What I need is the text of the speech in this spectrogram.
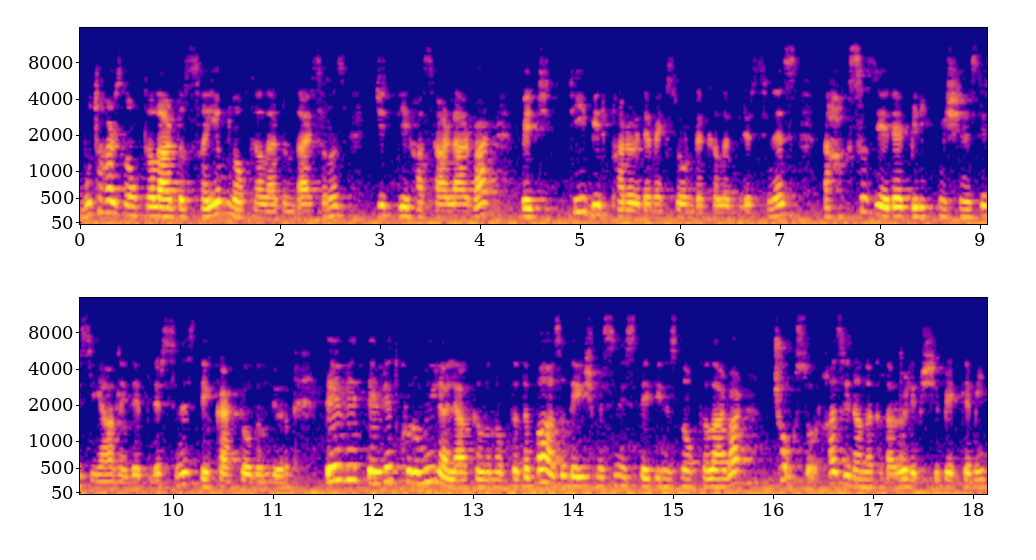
bu tarz noktalarda sayım noktalarındaysanız ciddi hasarlar var ve ciddi bir para ödemek zorunda kalabilirsiniz ve haksız yere birikmişinizi ziyan edebilirsiniz. Dikkatli olun diyorum. Devlet, devlet kurumuyla alakalı noktada bazı değişmesini istediğiniz noktalar var. Çok zor. Hazirana kadar öyle bir şey beklemeyin.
